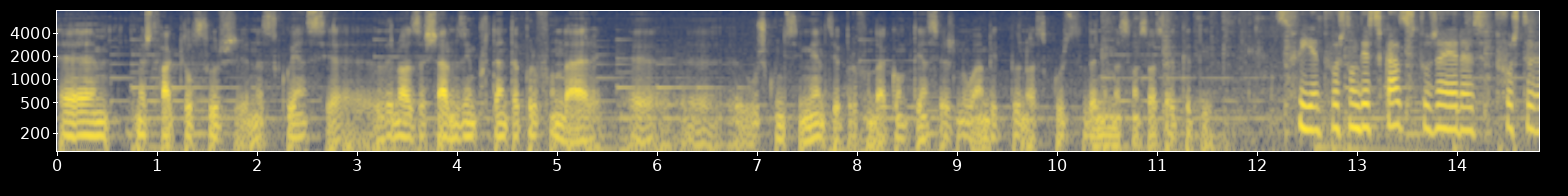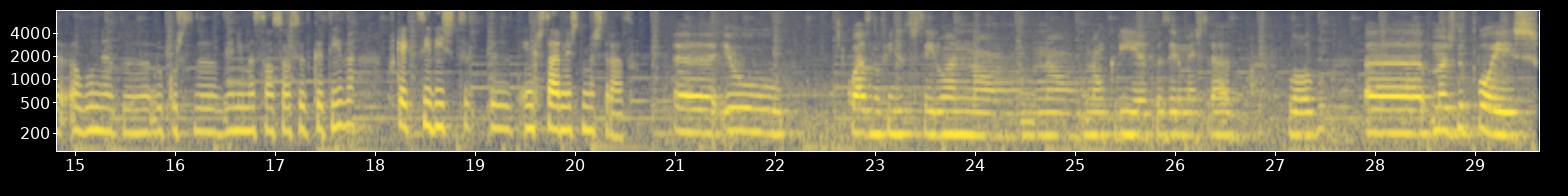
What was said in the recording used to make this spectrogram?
Uh, mas de facto ele surge na sequência de nós acharmos importante aprofundar uh, os conhecimentos e aprofundar competências no âmbito do nosso curso de animação socioeducativa. Sofia, tu foste um destes casos, tu já eras, tu foste aluna de, do curso de, de, animação socioeducativa, porquê é que decidiste uh, ingressar neste mestrado? Uh, eu quase no fim do terceiro ano não, não, não queria fazer o mestrado logo, uh, mas depois,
